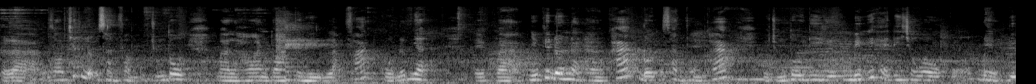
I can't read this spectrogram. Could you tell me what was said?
là do chất lượng sản phẩm của chúng tôi, mà là hoàn toàn tình hình lạm phát của nước Nhật. Và những cái đơn đặt hàng khác đối với sản phẩm khác của chúng tôi đi Mỹ hay đi châu Âu cũng đều bị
